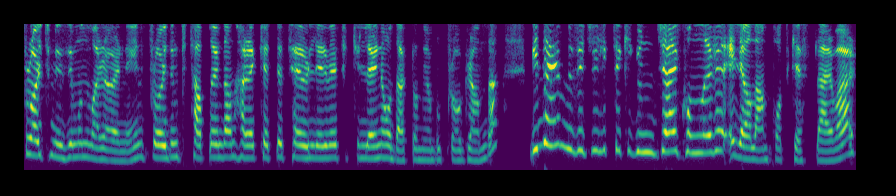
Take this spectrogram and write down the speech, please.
Freud Museum'un var örneğin. Freud'un kitaplarından hareketli teorileri ve fikirlerine odaklanıyor bu programda. Bir de müzecilikteki güncel konuları ele alan podcastler var.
